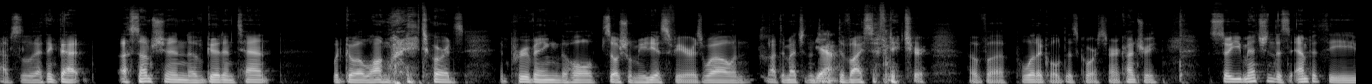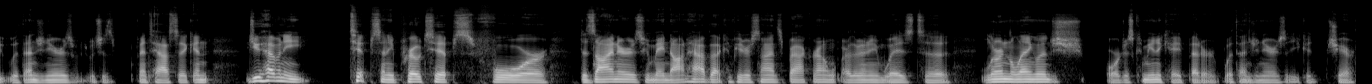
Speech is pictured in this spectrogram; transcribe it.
Absolutely. I think that assumption of good intent would go a long way towards improving the whole social media sphere as well, and not to mention the yeah. divisive nature of uh, political discourse in our country. So you mentioned this empathy with engineers, which is fantastic. And do you have any tips, any pro tips for designers who may not have that computer science background? Are there any ways to learn the language or just communicate better with engineers that you could share?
